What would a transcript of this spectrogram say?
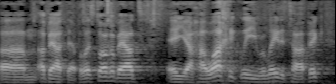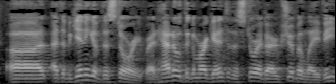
um, about that. But let's talk about a uh, halachically related topic uh, at the beginning of the story, right? How did the Gemara get into the story about Yeshua ben Levi?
